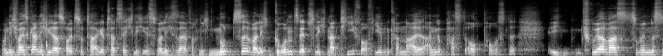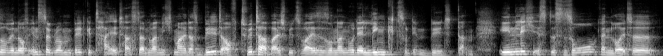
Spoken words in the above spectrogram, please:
Und ich weiß gar nicht, wie das heutzutage tatsächlich ist, weil ich es einfach nicht nutze, weil ich grundsätzlich nativ auf jedem Kanal angepasst auch poste. Ich, früher war es zumindest so, wenn du auf Instagram ein Bild geteilt hast, dann war nicht mal das Bild auf Twitter beispielsweise, sondern nur der Link zu dem Bild dann. Ähnlich ist es so, wenn Leute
